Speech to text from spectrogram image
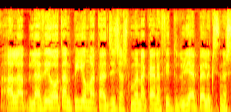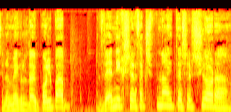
Αλλά δηλαδή όταν πήγε ο Ματατζής, ας πούμε, να κάνει αυτή τη δουλειά, επέλεξε την αστυνομία και όλα τα υπόλοιπα, δεν ήξερε θα ξυπνάει 4 η ώρα.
